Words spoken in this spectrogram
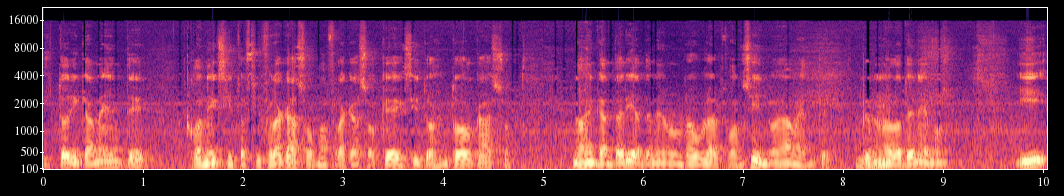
históricamente, con éxitos y fracasos, más fracasos que éxitos en todo caso. Nos encantaría tener un Raúl Alfonsín nuevamente, pero no lo tenemos. Y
